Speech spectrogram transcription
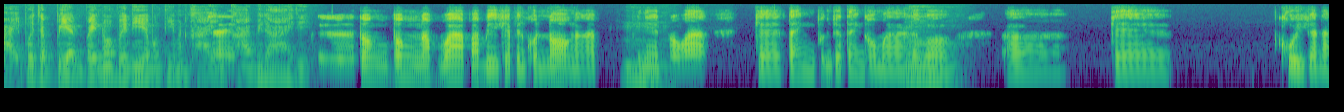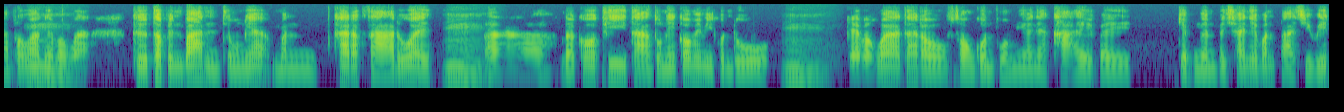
ายเพื่อจะเปลี่ยนไปโน่นไปนี่ บางทีมันขาย ใช่ ขายไม่ได้ดิ คือต้องต้องนับว่าป้าบีแกเป็นคนนอกนะครับอืมพี่เนตรเพราะว่าแกแต่งเพิ่งจะแต่งเข้ามาแล้วก็ เออแกคุยกันนะเพราะว่าอืมแกบอกว่า คือถ้าเป็นบ้านตรงเนี้ย มันค่ารักษาด้วยอืม เอ่อแล้วก็ที่ทางตรงนี้ก็ไม่มีคนดู อืม แกบอกว่าถ้าเราสองคนผัวเมียเนี่ยขายไปเก็บเงินไปใช้ในบ้านปลายชีวิต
